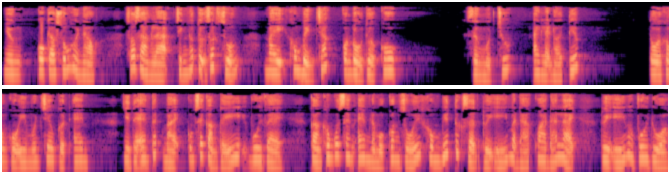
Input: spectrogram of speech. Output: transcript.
Nhưng cô kéo xuống hồi nào, rõ ràng là chính nó tự rớt xuống, may không bền chắc còn đổ thừa cô. Dừng một chút, anh lại nói tiếp. Tôi không cố ý muốn trêu cợt em, nhìn thấy em thất bại cũng sẽ cảm thấy vui vẻ, càng không có xem em là một con rối không biết tức giận tùy ý mà đá qua đá lại, tùy ý mà vui đùa.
